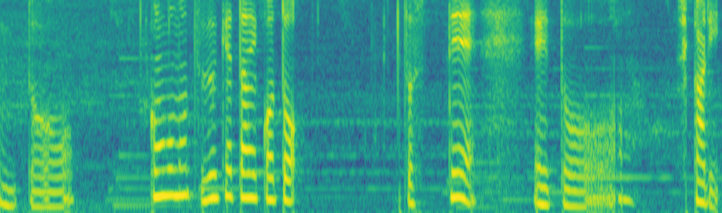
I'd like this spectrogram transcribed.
うんと、今後も続けたいことそしてえっとしっかり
